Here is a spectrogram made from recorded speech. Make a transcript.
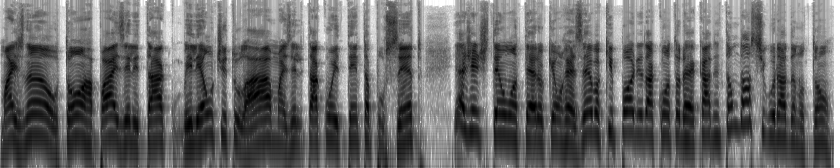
Mas não, o Tom, rapaz, ele tá, ele é um titular, mas ele tá com 80%, e a gente tem um Antero que é um reserva que pode dar conta do recado, então dá uma segurada no Tom.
